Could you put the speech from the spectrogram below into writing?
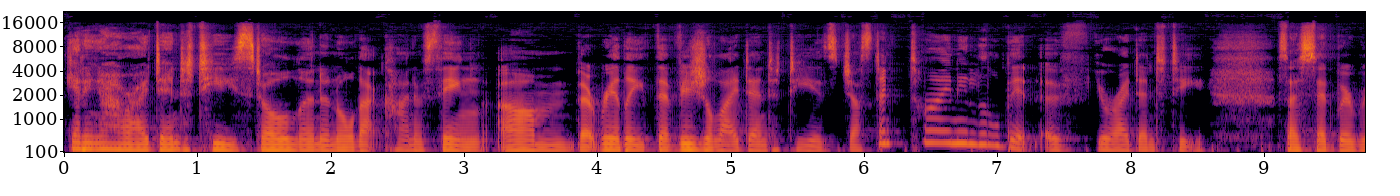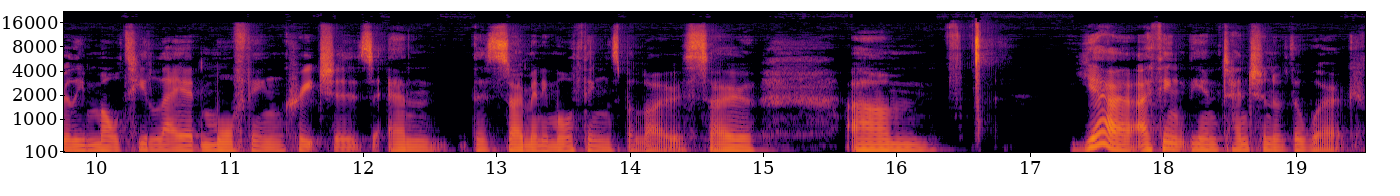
getting our identity stolen and all that kind of thing. Um, but really, the visual identity is just a tiny little bit of your identity. As I said, we're really multi layered, morphing creatures, and there's so many more things below. So, um, yeah, I think the intention of the work.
